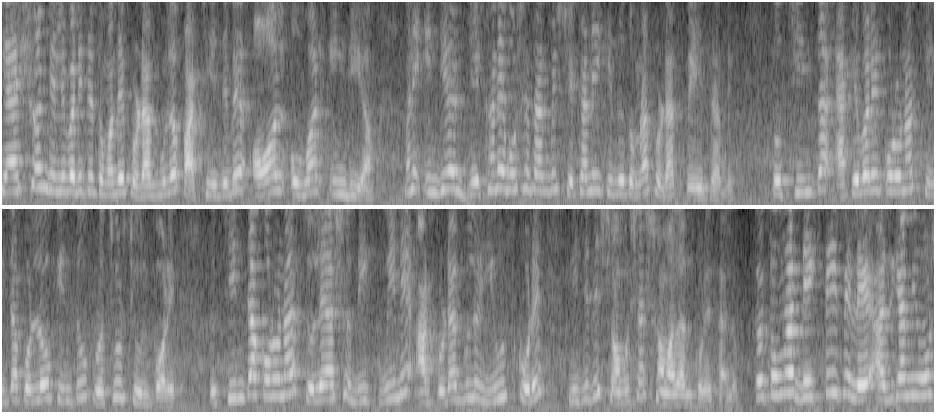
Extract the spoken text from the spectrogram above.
ক্যাশ অন ডেলিভারিতে তোমাদের প্রোডাক্টগুলো পাঠিয়ে দেবে অল ওভার ইন্ডিয়া মানে ইন্ডিয়ার যেখানে বসে থাকবে সেখানেই কিন্তু তোমরা প্রোডাক্ট পেয়ে যাবে। তো চিন্তা একেবারে করো না, চিন্তা করলেও কিন্তু প্রচুর চুল পড়ে। তো চিন্তা করো না, চলে আসো দি কুইনে আর প্রোডাক্টগুলো ইউজ করে নিজেদের সমস্যার সমাধান করে ফেলো। তো তোমরা দেখতেই পেলে, আজকে আমি ওর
